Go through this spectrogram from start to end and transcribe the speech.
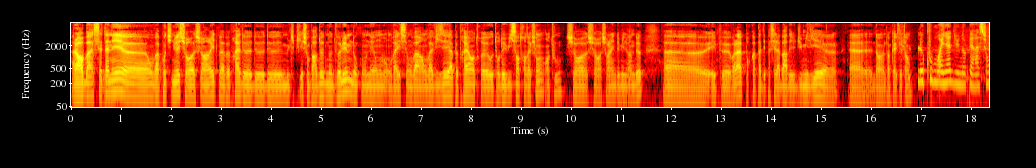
Alors bah, cette année, on va continuer sur, sur un rythme à peu près de, de, multiplication par deux de notre volume. Donc on, est, on, va essayer, on, va, on va viser à peu près entre, autour de 800 transactions en tout sur, sur, sur l'année 2022. et voilà, pourquoi pas dépasser la barre du millier euh, dans, quelques temps. Le coût moyen d'une opération?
